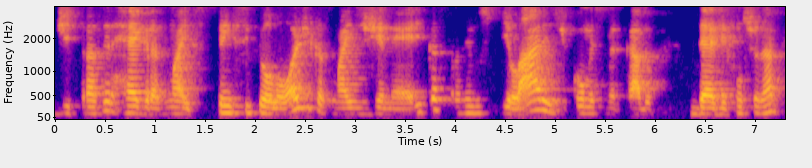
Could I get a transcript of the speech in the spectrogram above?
de trazer regras mais principiológicas, mais genéricas, trazendo os pilares de como esse mercado deve funcionar,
